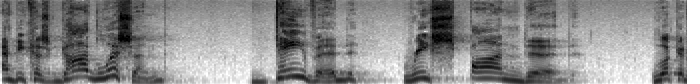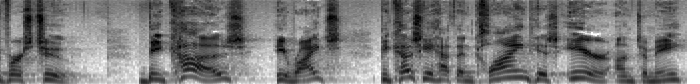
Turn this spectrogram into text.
and because God listened, David responded. Look at verse 2. Because, he writes, because he hath inclined his ear unto me,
